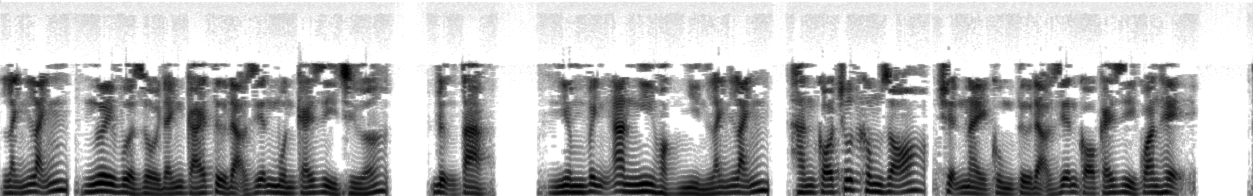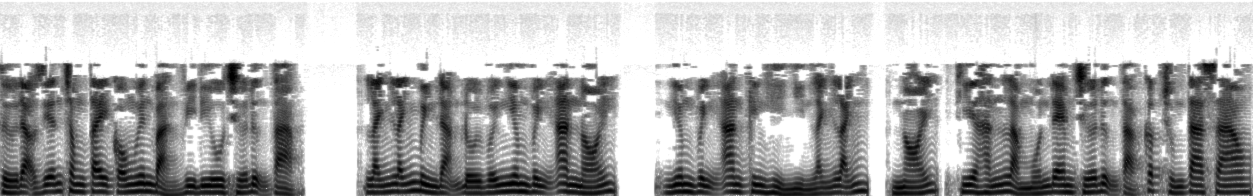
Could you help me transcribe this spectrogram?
Lánh lánh, ngươi vừa rồi đánh cái từ đạo diễn muốn cái gì chứa, đựng tạp, nghiêm vịnh an nghi hoặc nhìn lánh lánh, hắn có chút không rõ, chuyện này cùng từ đạo diễn có cái gì quan hệ. Từ đạo diễn trong tay có nguyên bản video chứa đựng tạp. Lánh lánh bình đạm đối với nghiêm vịnh an nói, nghiêm vịnh an kinh hỉ nhìn lánh lánh, nói, kia hắn là muốn đem chứa đựng tạp cấp chúng ta sao?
